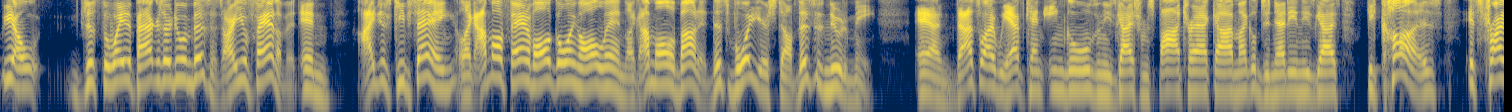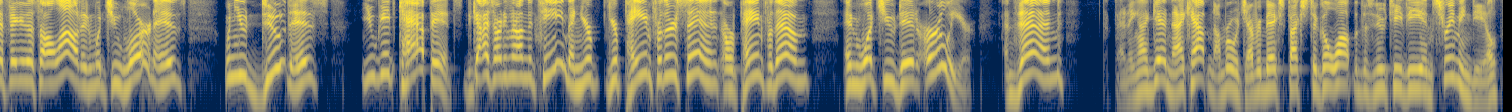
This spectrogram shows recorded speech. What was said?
you know, just the way the Packers are doing business. Are you a fan of it? And I just keep saying, like, I'm a fan of all going all in. Like, I'm all about it. This void year stuff, this is new to me. And that's why we have Ken Ingalls and these guys from Spotrac, uh, Michael Ginnitti and these guys, because it's trying to figure this all out. And what you learn is when you do this, you get cap hits. The guys aren't even on the team, and you're you're paying for their sin or paying for them and what you did earlier. And then, depending on again that cap number, which everybody expects to go up with this new TV and streaming deal,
